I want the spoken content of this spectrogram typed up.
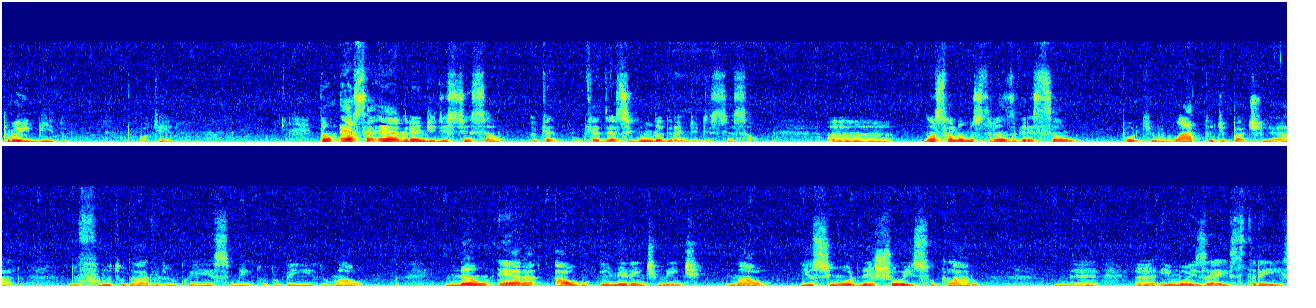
proibido. Ok? Então, essa é a grande distinção. Quer dizer, a segunda grande distinção. Uh, nós falamos transgressão porque o ato de partilhar do fruto da árvore do conhecimento do bem e do mal não era algo inerentemente mal. E o Senhor deixou isso claro né, uh, em Moisés 3,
